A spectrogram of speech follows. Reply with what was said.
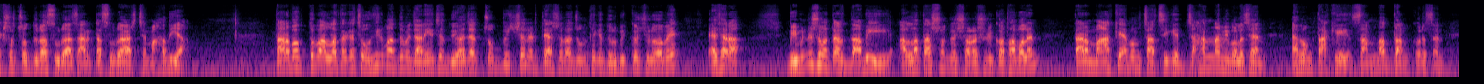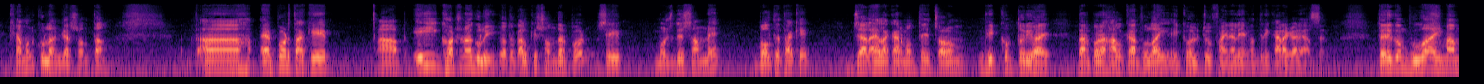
একশো চোদ্দটা সুরা আছে, আরেকটা সুরা আসছে, মাহাদিয়া। তার বক্তব্য আল্লাহ তার কাছে ওহির মাধ্যমে জানিয়েছেন দুই হাজার চব্বিশ সালের তেসরা জুন থেকে দুর্ভিক্ষ শুরু হবে। এছাড়া বিভিন্ন সময় তার দাবি, আল্লাহ তার সঙ্গে সরাসরি কথা বলেন, তার মাকে এবং চাচিকে জাহান্নামী বলেছেন এবং তাকে জান্নাত দান করেছেন। কেমন কুলাঙ্গার সন্তান। এরপর তাকে এই ঘটনাগুলোই গতকালকে সন্ধ্যার পর সে মসজিদের সামনে বলতে থাকে। যার এলাকার মধ্যে চরম বিক্ষোভ তৈরি হয়। তারপরে হালকা ধোলাই ইকুয়াল টু ফাইনালি এখন তিনি কারাগারে আছেন তো এরকম ভুয়া ইমাম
